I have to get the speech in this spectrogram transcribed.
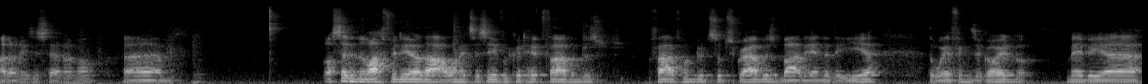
I don't need to say no more. Um, I said in the last video that I wanted to see if we could hit 500, 500 subscribers by the end of the year. The way things are going, maybe uh,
